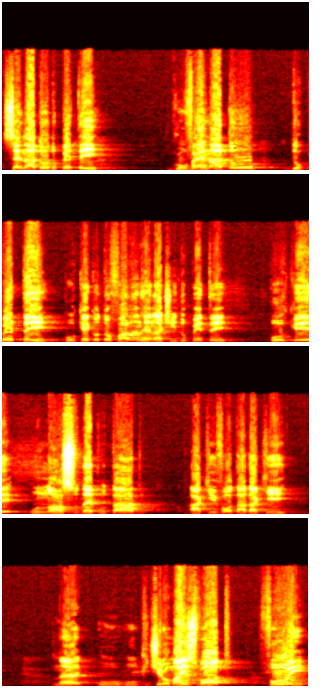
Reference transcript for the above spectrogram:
senador do PT, governador do PT. Por que, que eu estou falando, Renatinho, do PT? Porque o nosso deputado, aqui votado aqui, né, o, o que tirou mais voto foi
